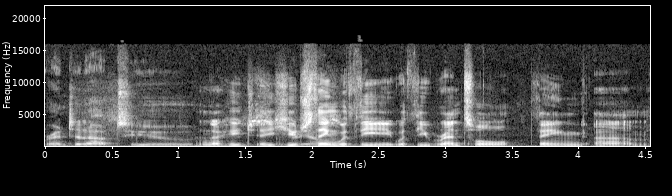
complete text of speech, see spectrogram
rented out to. A huge, a huge thing with the with the rental thing um,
